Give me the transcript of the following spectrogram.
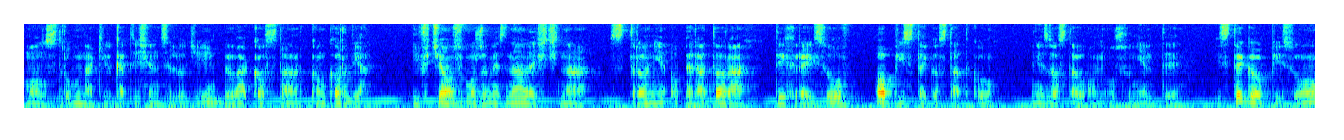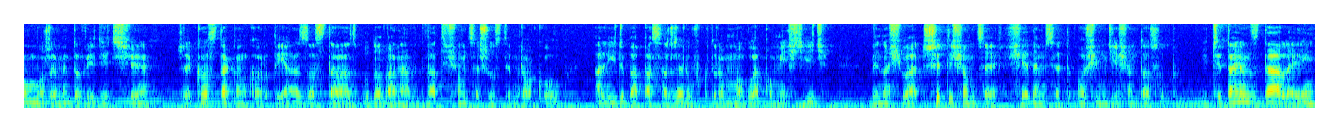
monstrum na kilka tysięcy ludzi, była Costa Concordia. I wciąż możemy znaleźć na stronie operatora tych rejsów opis tego statku. Nie został on usunięty. I z tego opisu możemy dowiedzieć się, że Costa Concordia została zbudowana w 2006 roku, a liczba pasażerów, którą mogła pomieścić, wynosiła 3780 osób. I czytając dalej,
